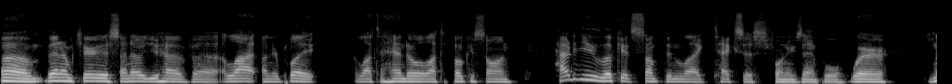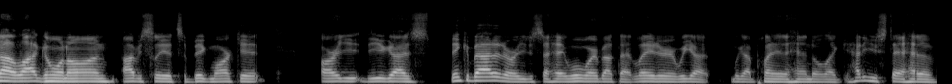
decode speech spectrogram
Um, ben, I'm curious. I know you have uh, a lot on your plate, a lot to handle, a lot to focus on. How do you look at something like Texas, for an example, where there's not a lot going on? Obviously, it's a big market. Are you? Do you guys think about it, or you just say, "Hey, we'll worry about that later. We got we got plenty to handle." Like, how do you stay ahead of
